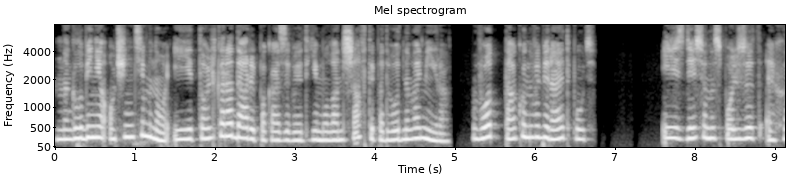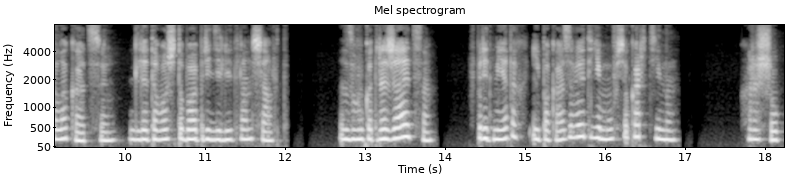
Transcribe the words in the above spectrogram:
На глубине очень темно, и только радары показывают ему ландшафты подводного мира. Вот так он выбирает путь. И здесь он использует эхолокацию для того, чтобы определить ландшафт. Звук отражается в предметах и показывает ему всю картину. Хорошо,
